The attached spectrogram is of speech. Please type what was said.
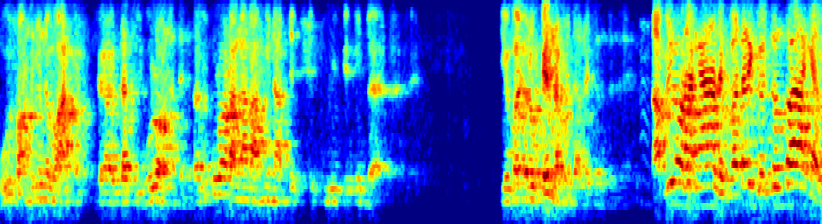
Santri ini wakil, saya kasih pulau nanti. Tapi kalau orang ngalami nasib itu tidak. Ya kayak rugen lah misalnya contohnya. Tapi orang alim, padahal gue contoh angel.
